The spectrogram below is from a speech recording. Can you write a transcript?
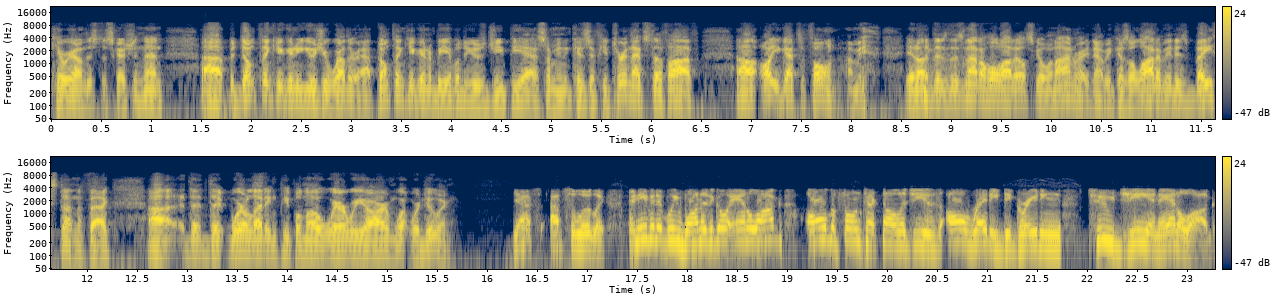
carry on this discussion then. Uh, but don't think you're going to use your weather app. Don't think you're going to be able to use GPS. I mean, because if you turn that stuff off, uh, all you got's a phone. I mean, you know, there's, there's, not a whole lot else going on right now because a lot of it is based on the fact uh, that, that we're letting people know where we are and what we're doing. Yes, absolutely. And even if we wanted to go analog, all the phone technology is already degrading 2G and analog.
